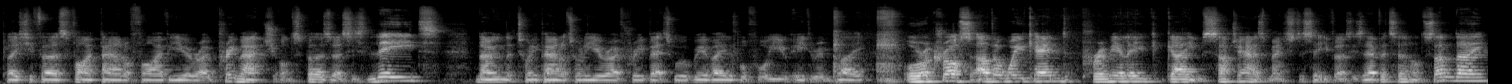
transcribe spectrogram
place your first five pound or five euro pre-match on Spurs versus Leeds knowing that £20 or €20 Euro free bets will be available for you either in play or across other weekend Premier League games such as Manchester City versus Everton on Sunday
